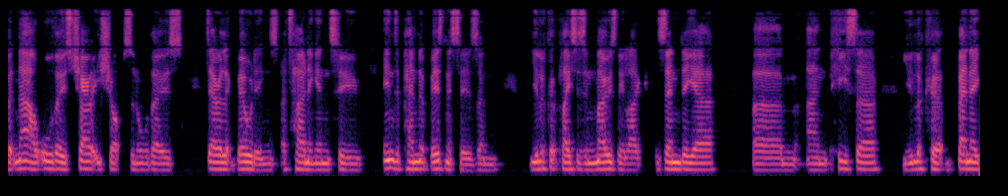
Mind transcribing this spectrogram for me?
but now all those charity shops and all those derelict buildings are turning into independent businesses and you look at places in Moseley like Zindiya um, and Pisa. You look at Bene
